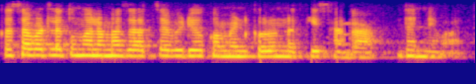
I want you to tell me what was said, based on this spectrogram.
कसा वाटला तुम्हाला माझा आजचा व्हिडिओ कमेंट करून नक्की सांगा. धन्यवाद.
